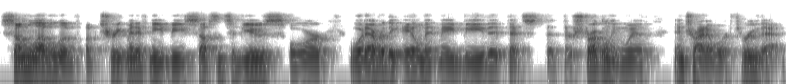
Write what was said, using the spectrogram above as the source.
some level of, of treatment if need be, substance abuse or whatever the ailment may be that that's that they're struggling with, and try to work through that.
